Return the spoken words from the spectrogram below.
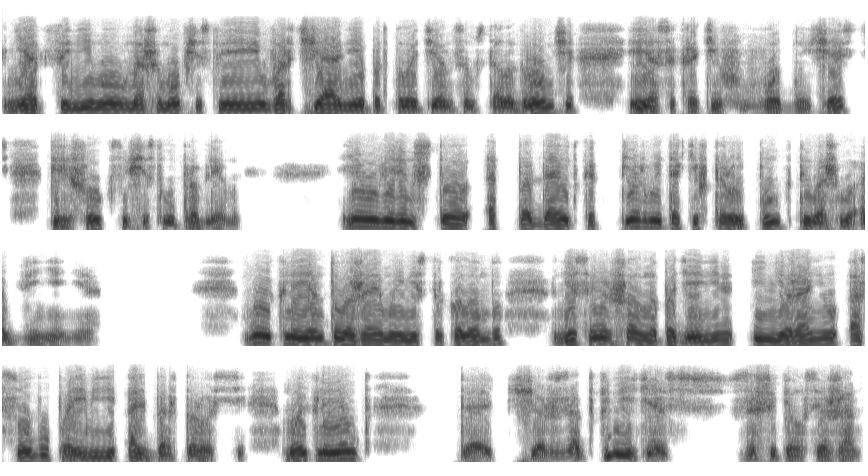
неоценимого в нашем обществе, и ворчание под полотенцем стало громче, и я, сократив вводную часть, перешел к существу проблемы. Я уверен, что отпадают как первый, так и второй пункты вашего обвинения. Мой клиент, уважаемый мистер Коломбо, не совершал нападения и не ранил особу по имени Альберто Росси. Мой клиент... «Да черт, заткнитесь!» — зашипел сержант.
